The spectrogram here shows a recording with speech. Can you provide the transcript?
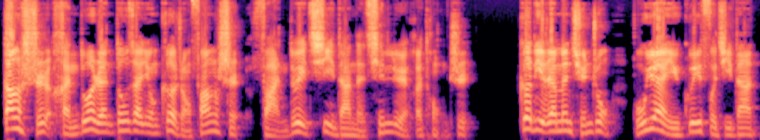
当时很多人都在用各种方式反对契丹的侵略和统治，各地人民群众不愿意归附契丹，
